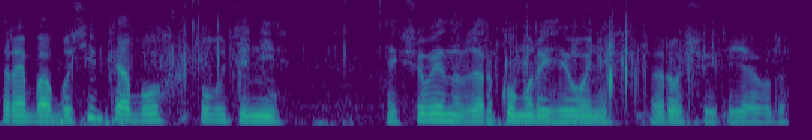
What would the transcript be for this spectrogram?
Треба або сітка, або полутяні, якщо ви в жаркому регіоні вирощуєте ягоду.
